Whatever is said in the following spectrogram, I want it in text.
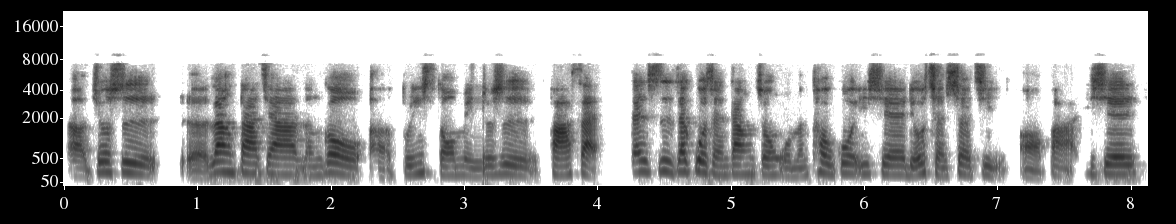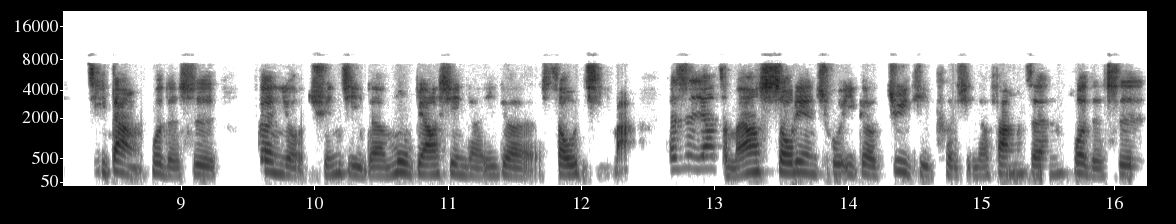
呃，就是呃让大家能够呃 brainstorming，就是发散。但是在过程当中，我们透过一些流程设计啊、呃，把一些激荡或者是更有群集的目标性的一个收集嘛。但是要怎么样收敛出一个具体可行的方针，或者是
